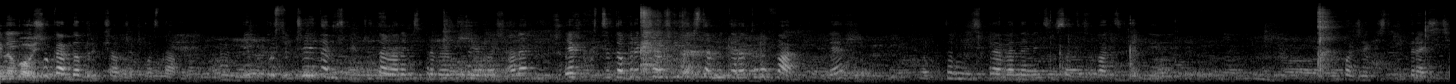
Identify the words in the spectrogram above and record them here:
i nie, nie szukam dobrych książek postawu. Ja po prostu czytam, czytam, one mi sprawiają przyjemność, ale jak chcę dobre książki, to czytam literaturę faktów, wiesz? To mi sprawia najwięcej satysfakcji takiej, chodzi o jakieś takie treści.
